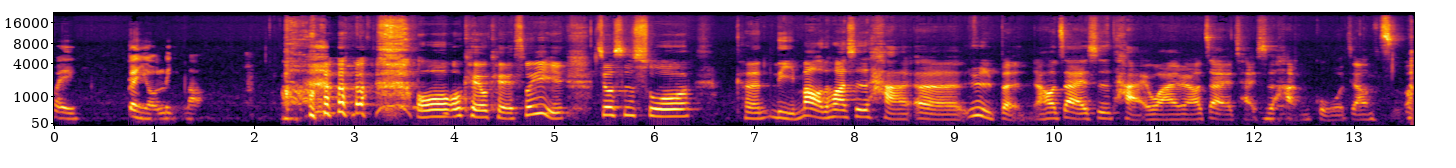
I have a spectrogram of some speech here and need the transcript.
会更有礼貌。哦，OK OK，所以就是说，可能礼貌的话是韩呃日本，然后再来是台湾，然后再来才是韩国这样子嘛。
